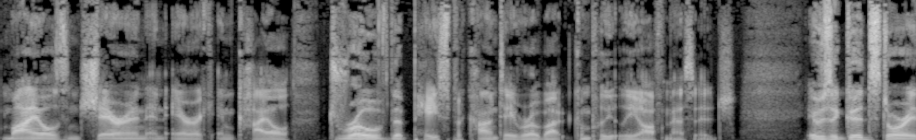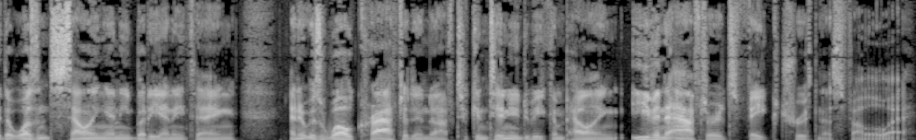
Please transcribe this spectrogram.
Miles and Sharon and Eric and Kyle drove the Pace Picante robot completely off message. It was a good story that wasn't selling anybody anything, and it was well crafted enough to continue to be compelling even after its fake truthness fell away.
